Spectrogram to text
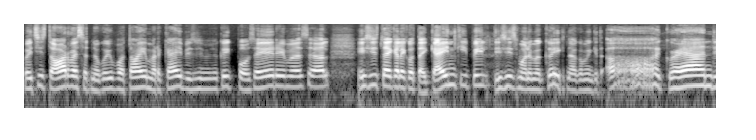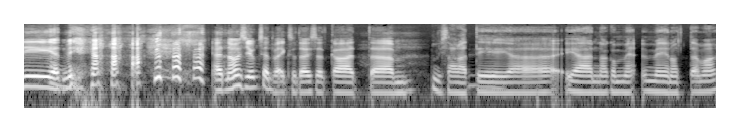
või siis ta arvas, et nagu juba taimer käib ja siis me kõik poseerime seal. Ja siis tegelikult ei käinudki pilti, siis me olime kõik nagu mingid, aa, Grandi, et et noh, siuksed väiksed asjad ka, et ähm, mis alati äh, jään nagu me meenutama.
